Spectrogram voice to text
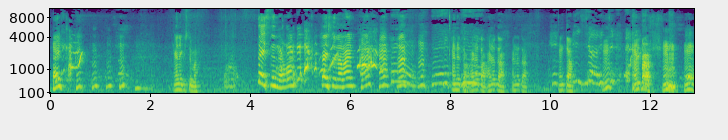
Tais? Ano gusto mo? Tais na naman! Tais na naman! Ha? Ha? Ha? Ano to? Ano to? Ano to? Ano to? Ano to? Hmm? Ano to? Hmm? Hmm?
